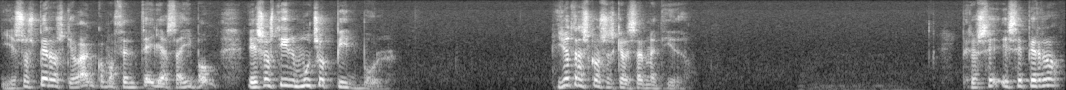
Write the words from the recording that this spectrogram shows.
Y esos perros que van como centellas ahí, esos tienen mucho pitbull. Y otras cosas que les han metido. Pero ese, ese perro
